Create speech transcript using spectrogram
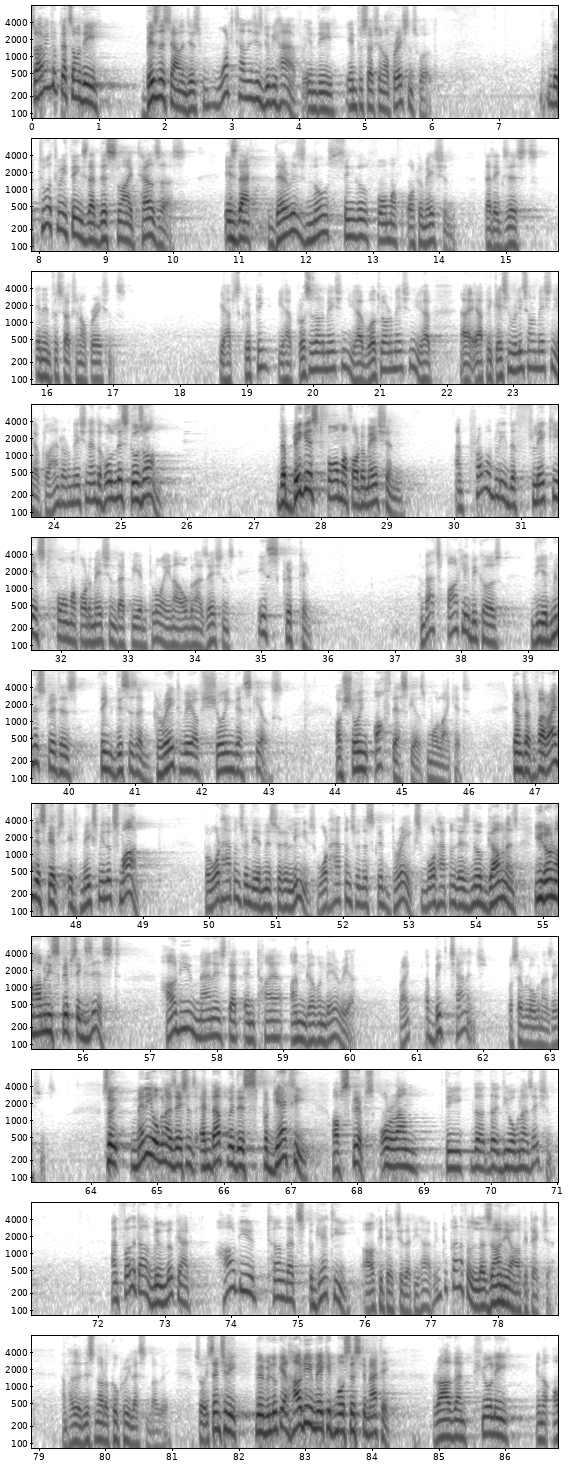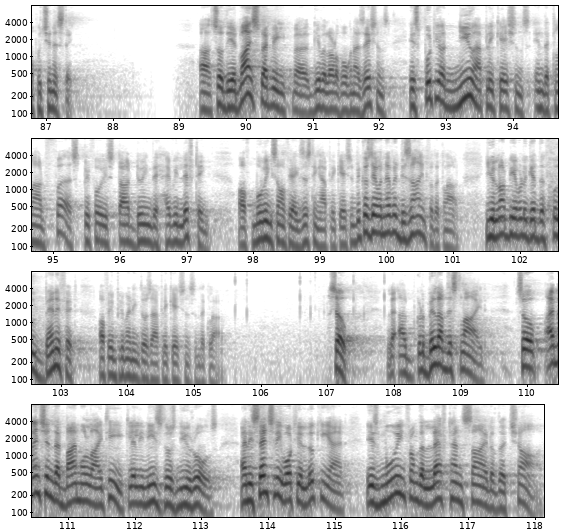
So having looked at some of the business challenges, what challenges do we have in the infrastructure and operations world? The two or three things that this slide tells us is that there is no single form of automation that exists in infrastructure and operations. You have scripting, you have process automation, you have workload automation, you have uh, application release automation, you have client automation, and the whole list goes on. The biggest form of automation, and probably the flakiest form of automation that we employ in our organizations, is scripting. And that's partly because the administrators think this is a great way of showing their skills, or showing off their skills, more like it. In terms of if I write the scripts, it makes me look smart. But what happens when the administrator leaves? What happens when the script breaks? What happens there's no governance? You don't know how many scripts exist. How do you manage that entire ungoverned area? Right? A big challenge for several organizations. So many organizations end up with this spaghetti of scripts all around the, the, the, the organization. And further down, we'll look at how do you turn that spaghetti architecture that you have into kind of a lasagna architecture. And by the way, this is not a cookery lesson, by the way. So essentially, we'll be looking at how do you make it more systematic rather than purely you know, opportunistic. Uh, so the advice that we uh, give a lot of organizations is put your new applications in the cloud first before you start doing the heavy lifting of moving some of your existing applications because they were never designed for the cloud. You'll not be able to get the full benefit of implementing those applications in the cloud. So, I'm going to build up this slide. So, I mentioned that bimodal IT clearly needs those new roles. And essentially, what you're looking at is moving from the left hand side of the chart,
